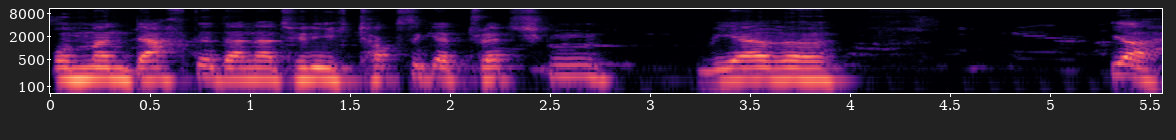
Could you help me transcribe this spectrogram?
Und man dachte dann natürlich, Toxic Attraction wäre ja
